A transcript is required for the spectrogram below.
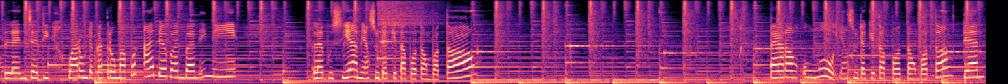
belanja di warung dekat rumah pun ada bahan-bahan ini. Labu siam yang sudah kita potong-potong. Terong ungu yang sudah kita potong-potong dan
